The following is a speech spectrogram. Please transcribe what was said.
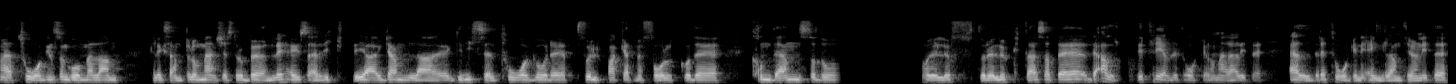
här tågen som går mellan till exempel Manchester och Burnley är ju så här riktiga gamla gnisseltåg och det är fullpackat med folk och det är kondens och då och det luft och det luktar. Så att det, det, är alltid trevligt att åka de här lite äldre tågen i England till de lite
